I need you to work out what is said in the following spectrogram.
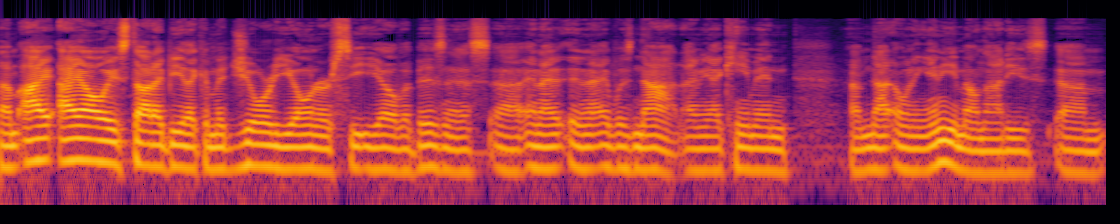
um, I, I always thought I'd be like a majority owner, CEO of a business, uh, and I and I was not. I mean, I came in um, not owning any Malnati's um,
